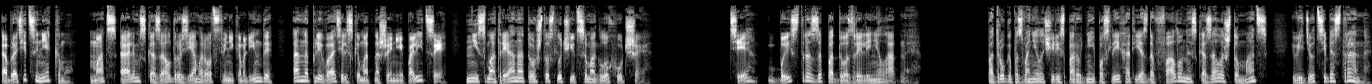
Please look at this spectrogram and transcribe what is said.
Обратиться не к кому. Мац Алем сказал друзьям и родственникам Линды о наплевательском отношении полиции — несмотря на то, что случиться могло худшее. Те быстро заподозрили неладное. Подруга позвонила через пару дней после их отъезда в Фалун и сказала, что Мац ведет себя странно,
